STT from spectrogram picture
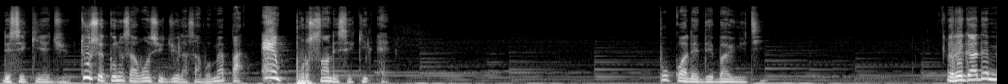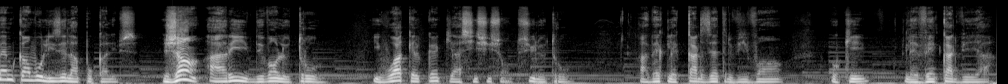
de ce qui est Dieu. Tout ce que nous savons sur Dieu, là, ça vaut même pas 1% de ce qu'il est. Pourquoi des débats inutiles? Regardez même quand vous lisez l'Apocalypse. Jean arrive devant le trône. Il voit quelqu'un qui est assis sur, le trône. Avec les quatre êtres vivants, ok, les 24 vieillards.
